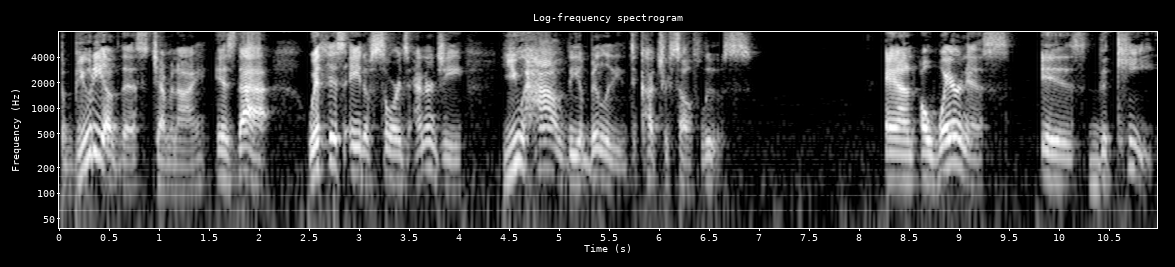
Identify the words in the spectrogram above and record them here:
the beauty of this, Gemini, is that with this Eight of Swords energy, you have the ability to cut yourself loose. And awareness is the key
